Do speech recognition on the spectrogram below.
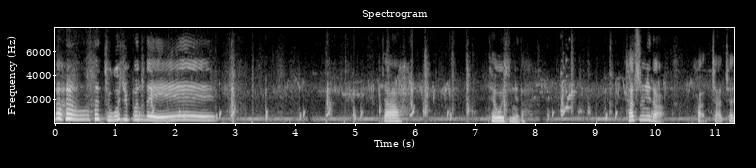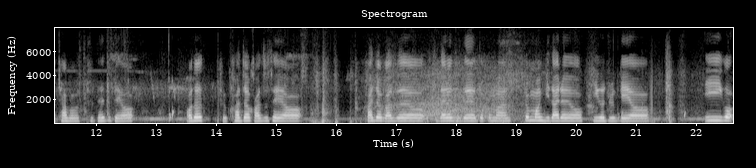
주고 싶은데. 자 되고 있습니다. 찾습니다. 가, 자, 자, 잡아 주- 해주세요. 얻어 주- 가져가 주세요. 가져가세요. 기다려주세요. 조금만. 좀만 기다려요. 이거 줄게요. 이거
